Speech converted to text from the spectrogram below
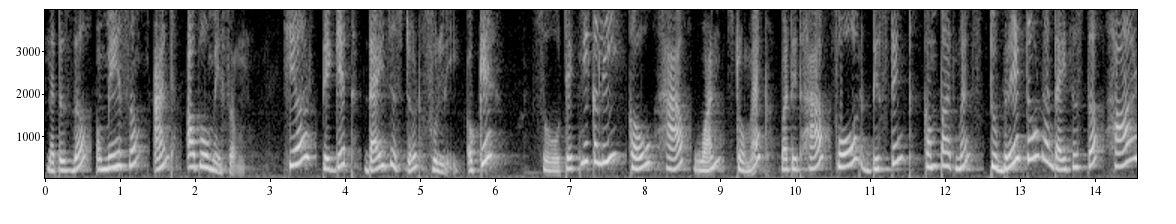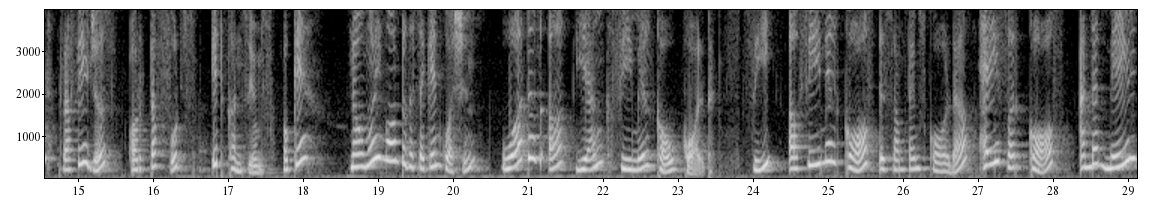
that is the omasum and abomasum. Here they get digested fully. Okay? So technically cow have one stomach but it have four distinct compartments to break down and digest the hard roughages or tough foods it consumes. Okay? Now moving on to the second question. What is a young female cow called? See, a female calf is sometimes called a heifer calf and a male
